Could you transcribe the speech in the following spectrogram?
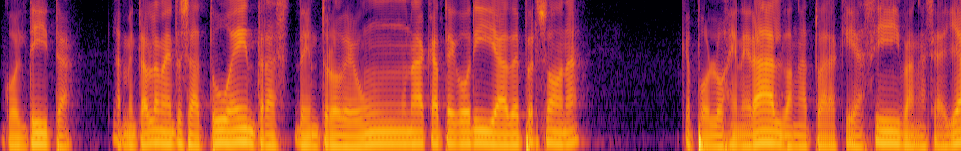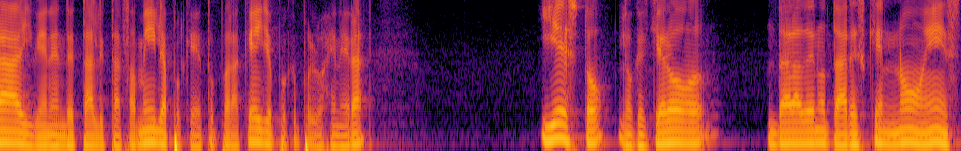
gordita. Lamentablemente, o sea, tú entras dentro de una categoría de personas que por lo general van a actuar aquí así, van hacia allá y vienen de tal y tal familia, porque esto por aquello, porque por lo general. Y esto, lo que quiero dar a denotar es que no es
